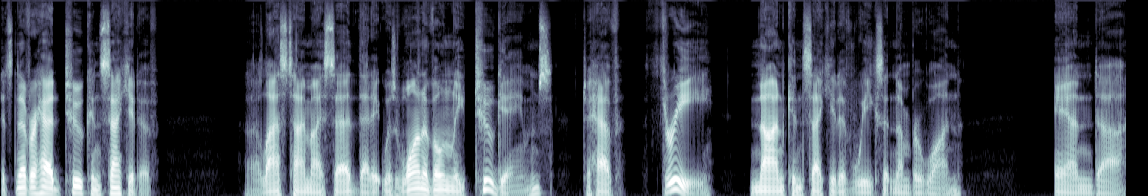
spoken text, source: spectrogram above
it's never had two consecutive. Uh, last time I said that it was one of only two games to have three non consecutive weeks at number one. And uh,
